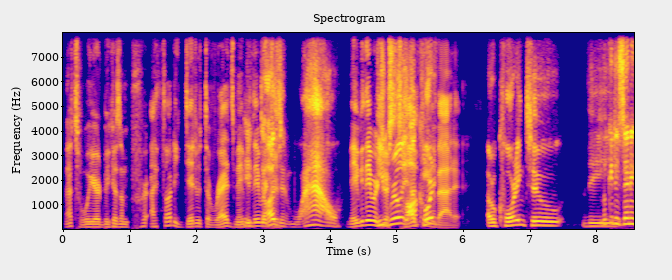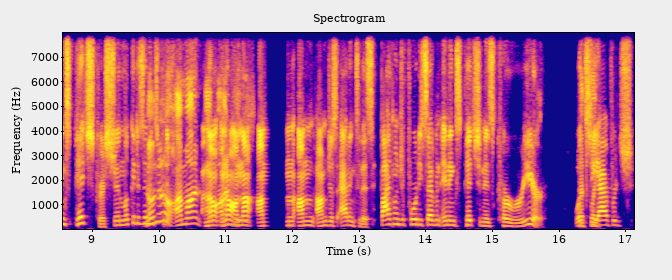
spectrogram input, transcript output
that's weird because I'm. Pr- I thought he did with the Reds. Maybe he they were doesn't. just. wow. Maybe they were He just really- talking about it. According to the Look at his innings pitched, Christian. Look at his innings no, no. pitched. I'm on. no, I'm no, on I'm not. I'm I'm I'm just adding to this. 547 innings pitched in his career. What's That's the like- average?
